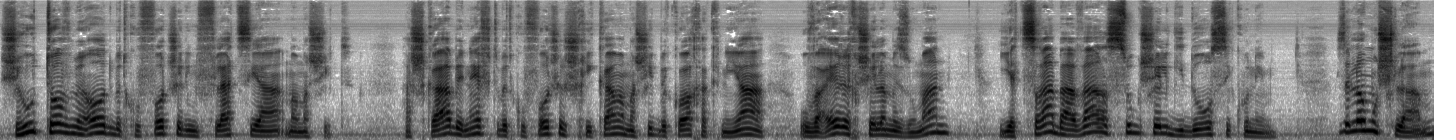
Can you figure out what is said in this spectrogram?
שהוא טוב מאוד בתקופות של אינפלציה ממשית. השקעה בנפט בתקופות של שחיקה ממשית בכוח הקנייה ובערך של המזומן, יצרה בעבר סוג של גידור סיכונים. זה לא מושלם,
